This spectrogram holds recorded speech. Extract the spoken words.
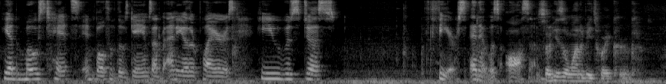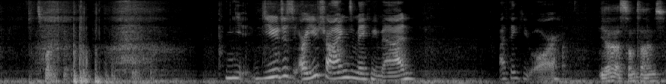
He had the most hits in both of those games out of any other players. He was just fierce and it was awesome. So he's a wannabe Torey Krug. That's what I'm thinking. You just are you trying to make me mad? I think you are. Yeah, sometimes.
